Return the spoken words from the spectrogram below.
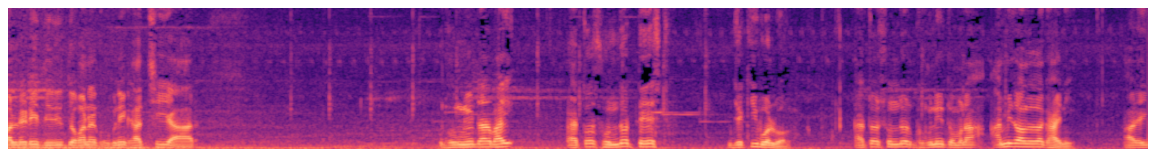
অলরেডি দিদির দোকানে ঘুগনি খাচ্ছি আর ঘুগনিটার ভাই, এত সুন্দর টেস্ট যে কি বলব? এত সুন্দর ঘুগনি তোমরা, আমি তো অন্তত খাইনি। আর এই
